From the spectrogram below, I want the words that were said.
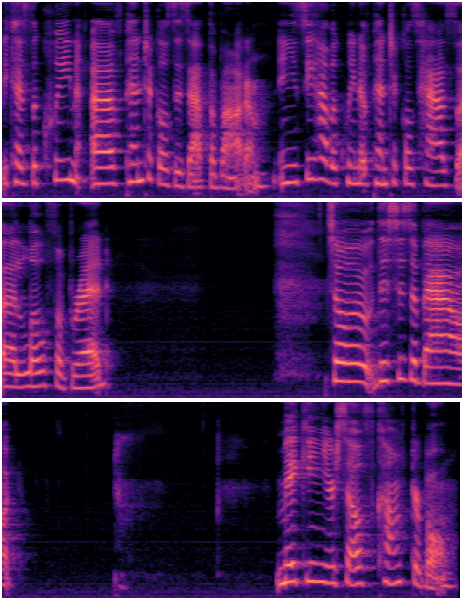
because the queen of pentacles is at the bottom. And you see how the queen of pentacles has a loaf of bread? So this is about making yourself comfortable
